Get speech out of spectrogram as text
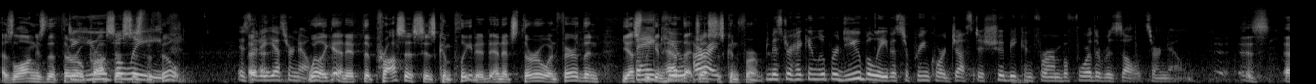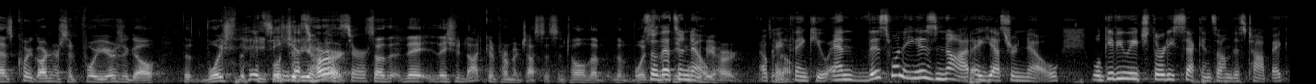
as long as the thorough process believe, is fulfilled. Is it a uh, uh, yes or no? Well, again, if the process is completed and it's thorough and fair, then yes, Thank we can you. have that All justice right. confirmed. Mr. Hickenlooper, do you believe a Supreme Court justice should be confirmed before the results are known? As, as Cory Gardner said four years ago, the voice of the people should yes be or no, heard. sir. so they, they should not confirm a justice until the, the voice So of the that's a people no. can be heard. It's a Okay, no. thank you. And this one is not a yes or no. We'll give you each 30 seconds on this topic.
